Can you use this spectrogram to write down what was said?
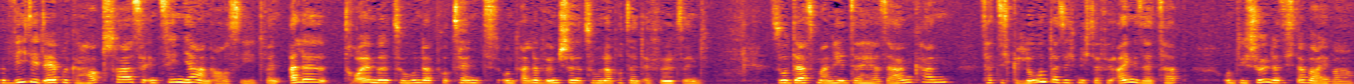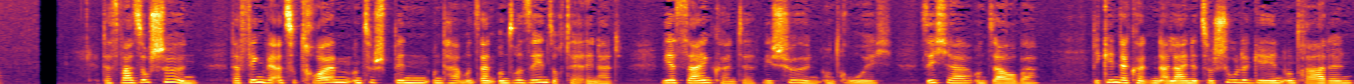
wie die Delbrücker Hauptstraße in zehn Jahren aussieht, wenn alle Träume zu 100 Prozent und alle Wünsche zu 100 Prozent erfüllt sind, so dass man hinterher sagen kann, es hat sich gelohnt, dass ich mich dafür eingesetzt habe und wie schön, dass ich dabei war. Das war so schön. Da fingen wir an zu träumen und zu spinnen und haben uns an unsere Sehnsucht erinnert, wie es sein könnte, wie schön und ruhig, sicher und sauber. Die Kinder könnten alleine zur Schule gehen und radeln,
